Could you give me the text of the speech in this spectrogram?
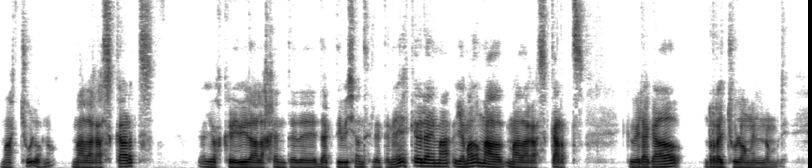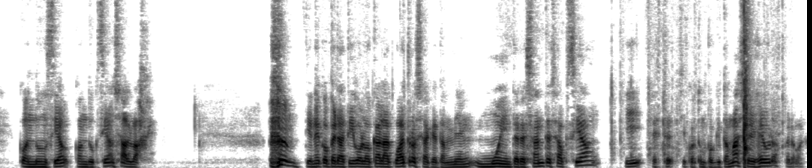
más chulo, ¿no? Madagascar. Yo escribir a la gente de, Activision, si le tenéis que haber llamado Madagascar, que hubiera quedado rechulón el nombre. Conducción, salvaje. Tiene cooperativo local a 4, o sea que también muy interesante esa opción. Y este sí cuesta un poquito más, 6 euros, pero bueno,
